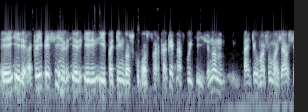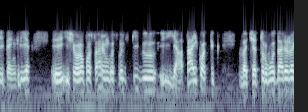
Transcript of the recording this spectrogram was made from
E, ir yra kreipėsi ir, ir, ir ypatingos skubos tvarka, kaip mes puikiai žinom, bent jau mažų mažiausiai Vengrija e, iš ES valstybių ją taiko, tik va čia turbūt dar yra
